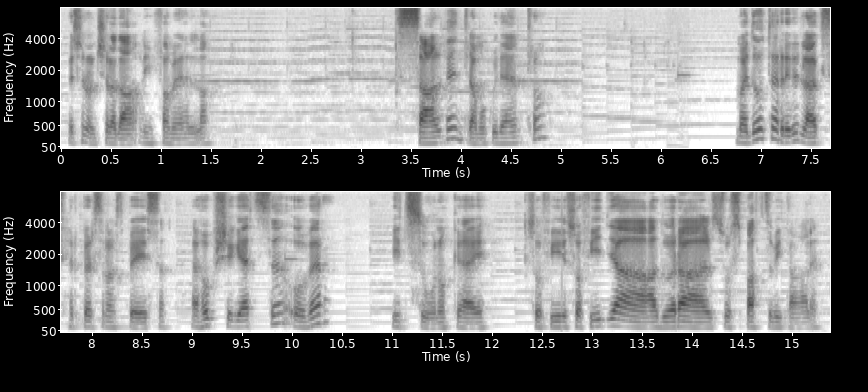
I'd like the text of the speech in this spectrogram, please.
Invece non ce la dà l'infamella. Salve, entriamo qui dentro. My daughter really likes her personal space. I hope she gets over it soon, ok. Sua, fi sua figlia adora il suo spazio vitale.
